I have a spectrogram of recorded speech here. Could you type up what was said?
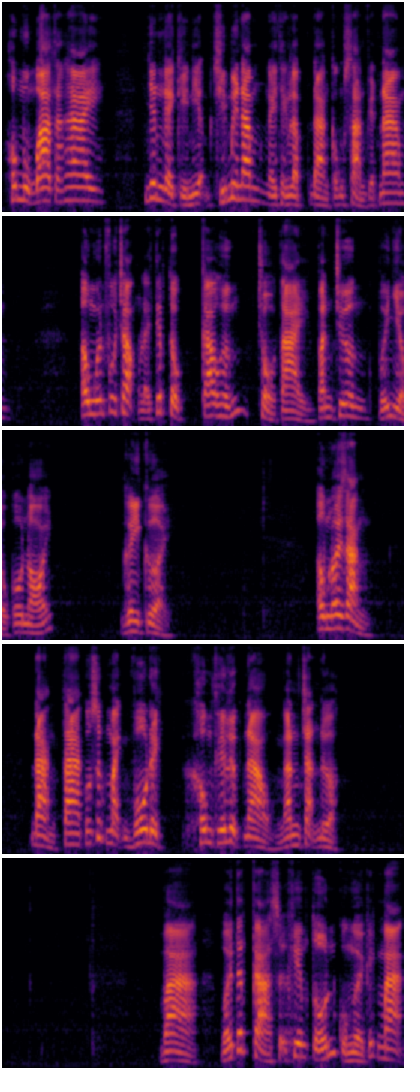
Hôm mùng 3 tháng 2, nhân ngày kỷ niệm 90 năm ngày thành lập Đảng Cộng sản Việt Nam, ông Nguyễn Phú Trọng lại tiếp tục cao hứng trổ tài văn chương với nhiều câu nói gây cười. Ông nói rằng Đảng ta có sức mạnh vô địch, không thế lực nào ngăn chặn được. Và với tất cả sự khiêm tốn của người cách mạng,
